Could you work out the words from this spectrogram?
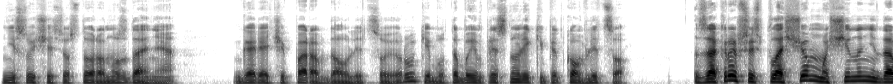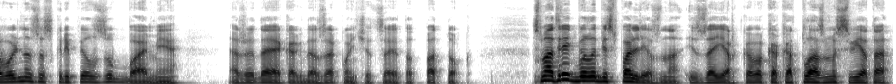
несущийся в сторону здания. Горячий пар обдал лицо и руки, будто бы им плеснули кипятком в лицо. Закрывшись плащом, мужчина недовольно заскрипел зубами, ожидая, когда закончится этот поток. Смотреть было бесполезно из-за яркого, как от плазмы света.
